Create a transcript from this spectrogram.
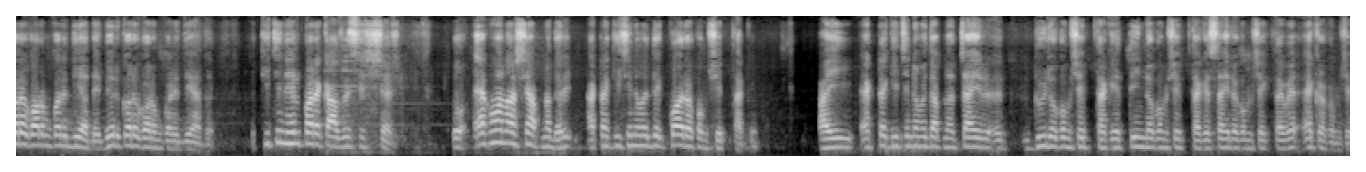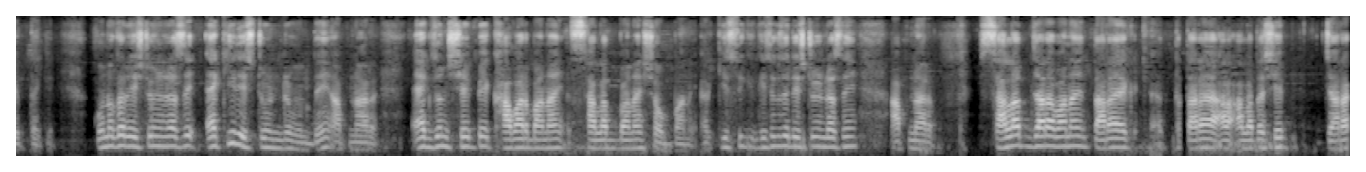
করে গরম করে দিয়া দেয়, বের করে গরম করে দিয়া দেয়। কিচেন হেল্পারের কাজ হচ্ছে শেষ। তো এখন আসে আপনাদের একটা কিচেনের মধ্যে কয় রকম শেপ থাকে? ভাই, একটা কিচেনের মধ্যে আপনার চার, দুই রকম শেপ থাকে, তিন রকম শেপ থাকে, চার রকম শেপ থাকে, এক রকম শেপ থাকে। কোন কোন রেস্টুরেন্ট আছে, একই রেস্টুরেন্টের মধ্যে আপনার একজন শেপে খাবার বানায়, সালাদ বানায়, সব বানায়। আর কিছু কিছু কিছু রেস্টুরেন্ট আছে, আপনার সালাদ যারা বানায়, তারা এক, তারা আলাদা শেপ যারা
